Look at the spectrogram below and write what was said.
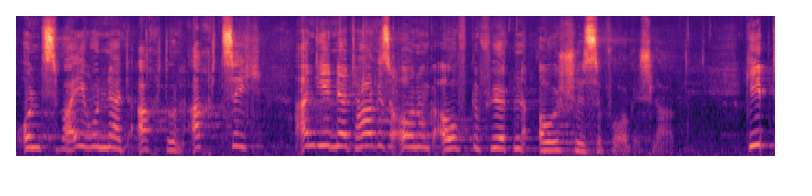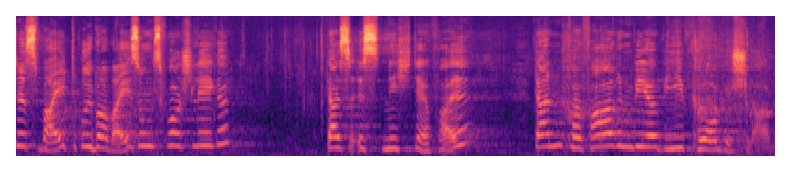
und 288 an die in der Tagesordnung aufgeführten Ausschüsse vorgeschlagen. Gibt es weitere Überweisungsvorschläge? Das ist nicht der Fall. Dann verfahren wir wie vorgeschlagen.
